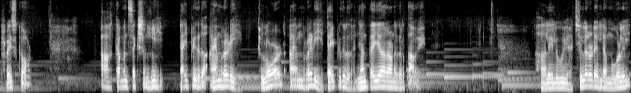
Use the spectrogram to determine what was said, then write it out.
ഫ്രൈസ് ഗോഡ് ആ കമന്റ് സെക്ഷനിൽ ടൈപ്പ് ചെയ്തത് I'm ready Lord I'm ready type ചെയ്തത് ഞാൻ തയ്യാറാണ് കർത്താവേ. ഹാലയിലൂയ ചിലരുടെ എല്ലാം മുകളിൽ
